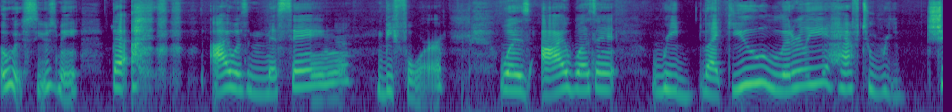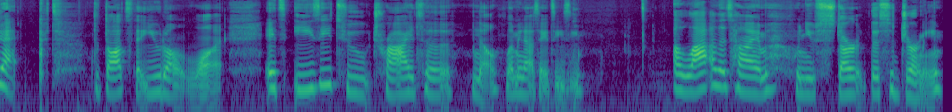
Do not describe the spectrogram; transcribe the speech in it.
oh, excuse me, that I was missing before was I wasn't re like you literally have to reject the thoughts that you don't want. It's easy to try to no, let me not say it's easy. A lot of the time when you start this journey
